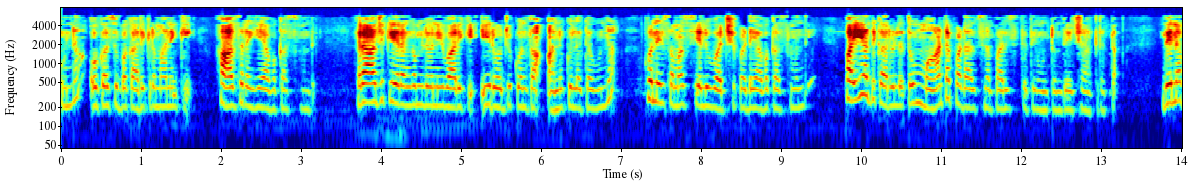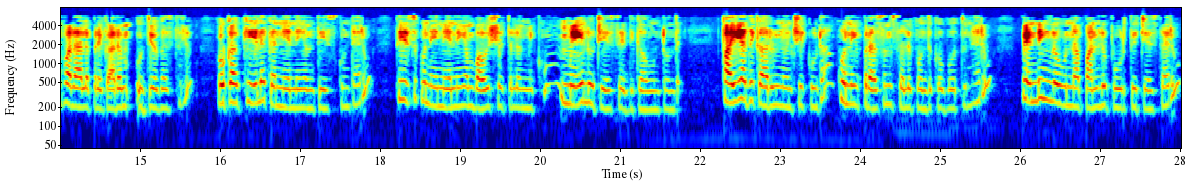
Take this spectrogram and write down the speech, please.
ఉన్న ఒక శుభ కార్యక్రమానికి హాజరయ్యే అవకాశం ఉంది. రాజకీయ రంగంలోని వారికి ఈ రోజు కొంత అనుకూలత ఉన్న కొన్ని సమస్యలు వచ్చిపడే అవకాశం ఉంది. పై అధికారులతో మాట పడాల్సిన పరిస్థితి ఉంటుంది. జాగ్రత్త. దినఫలాల ప్రకారం ఉద్యోగస్తులు ఒక కీలక నిర్ణయం తీసుకుంటారు. తీసుకునే నిర్ణయం భవిష్యత్తులో మీకు మేలు చేసేదిగా ఉంటుంది. పై అధికారుల నుంచి కూడా కొన్ని ప్రశంసలు పొందుకోబోతున్నారు. పెండింగ్లో ఉన్న పనులు పూర్తి చేస్తారు.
